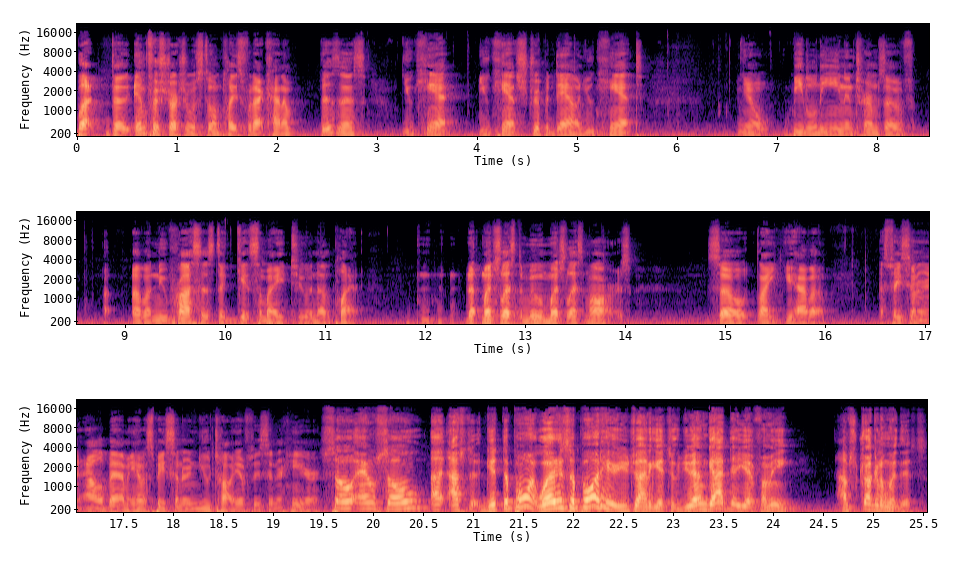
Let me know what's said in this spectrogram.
but the infrastructure was still in place for that kind of business. You can't you can't strip it down. You can't you know be lean in terms of of a new process to get somebody to another planet, much less the moon, much less Mars. So like you have a, a space center in Alabama, you have a space center in Utah, you have a space center here. So and so, I, I st- get the point. What is the point here? You're trying to get to? You haven't got there yet for me. I'm struggling with this.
